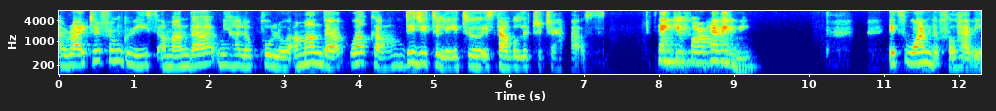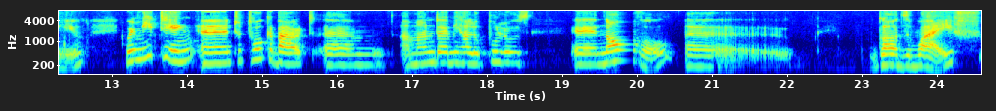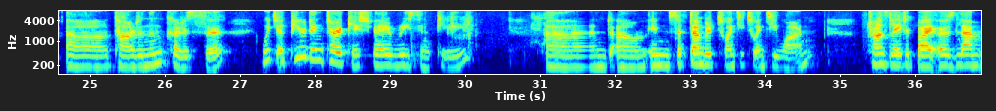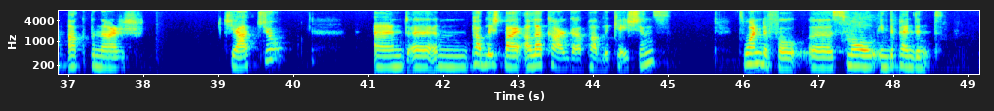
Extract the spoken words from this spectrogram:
a writer from Greece, Amanda Mihalopoulou. Amanda, welcome digitally to Istanbul Literature House. Thank you for having me. It's wonderful having you. We're meeting uh, to talk about um, Amanda Mihalopoulou's uh, novel, uh, God's Wife, uh, Tanrı'nın Karısı, which appeared in Turkish very recently and um, in September 2021, translated by Özlem Akpınar Ciaccio and um, published by Alakarga Publications. It's wonderful, uh, small independent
